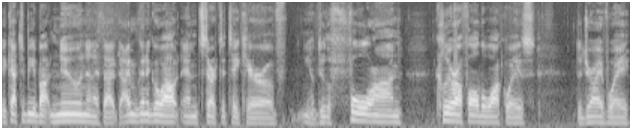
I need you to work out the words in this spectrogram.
it got to be about noon, and I thought I'm going to go out and start to take care of, you know, do the full-on clear off all the walkways, the driveway,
